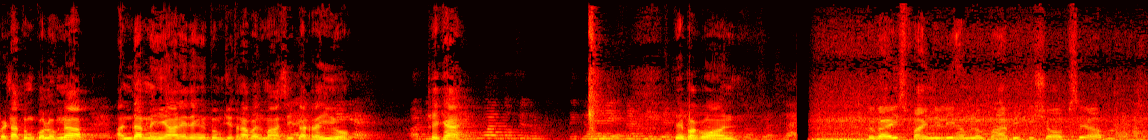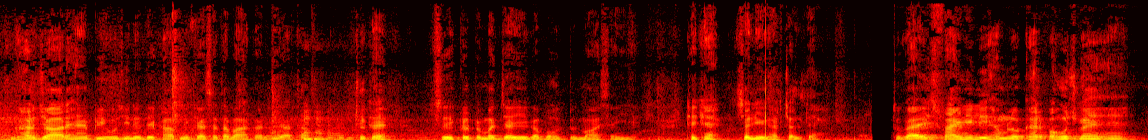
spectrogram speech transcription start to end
बेटा, तुमको लोग ना अब अंदर नहीं आने देंगे, तुम जितना बदमाशी कर रही हो। ठीक है? ये भगवान। तो गाइस फाइनली हम लोग भाभी की शॉप से अब घर जा रहे हैं। पीहू जी ने देखा आपने कैसा तबाह कर दिया था? ठीक है? साइकिल पे मत जाइएगा बहुत बदमाश है ये। ठीक है? चलिए घर चलते हैं। तो गाइस फाइनली हम लोग घर पहुँच गए हैं।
